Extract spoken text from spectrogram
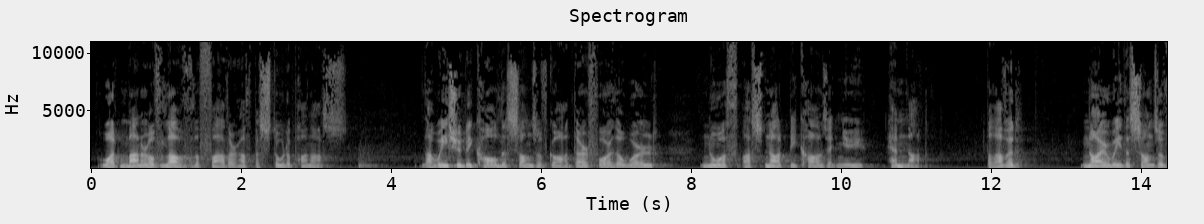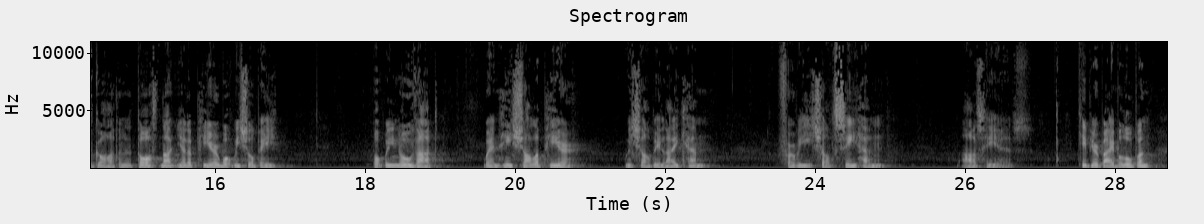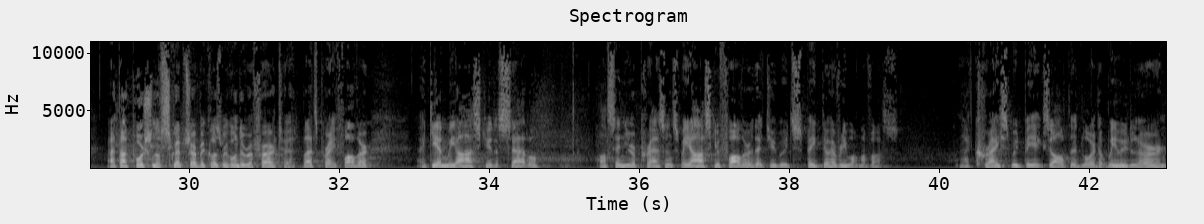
what manner of love the Father hath bestowed upon us, that we should be called the sons of God. Therefore the world knoweth us not because it knew him not. Beloved, now are we the sons of God, and it doth not yet appear what we shall be. But we know that when he shall appear, we shall be like him, for we shall see him as he is. Keep your Bible open at that portion of Scripture because we're going to refer to it. Let's pray. Father, again, we ask you to settle us in your presence. We ask you, Father, that you would speak to every one of us, that Christ would be exalted, Lord, that we would learn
